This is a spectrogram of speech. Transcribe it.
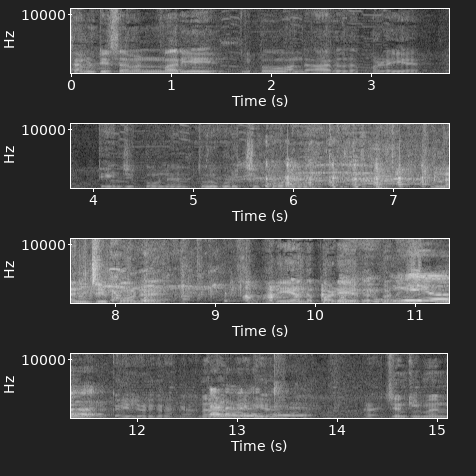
செவன்டி செவன் மாதிரியே இப்போவும் அந்த அறுத பழைய தேஞ்சி போன துருபிடிச்சு போன நஞ்சு போன அதே அந்த பழைய வெப்பனை. கையில் எடுக்கிறாங்க. அதனால மைடியர் ஜென்டில்மேன்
